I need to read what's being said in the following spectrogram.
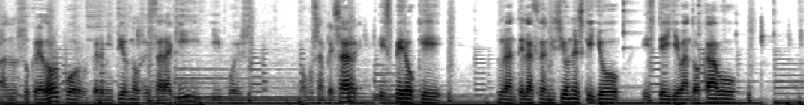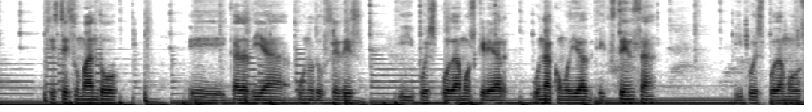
a nuestro creador por permitirnos estar aquí y pues vamos a empezar. Espero que durante las transmisiones que yo esté llevando a cabo se esté sumando eh, cada día uno de ustedes y pues podamos crear una comunidad extensa y pues podamos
